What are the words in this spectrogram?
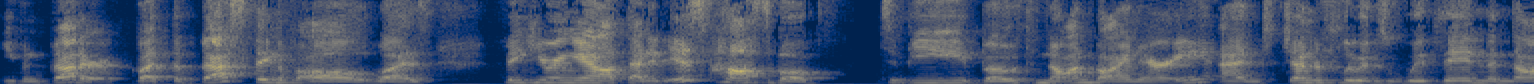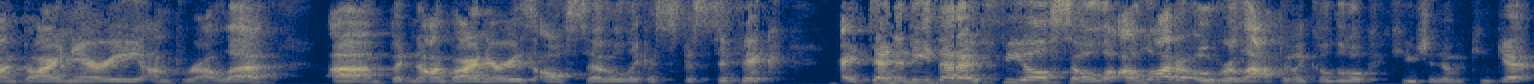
even better but the best thing of all was figuring out that it is possible to be both non-binary and gender fluid is within the non-binary umbrella um, but non-binary is also like a specific identity that I feel. So a lot of overlap and like a little confusion, and we can get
